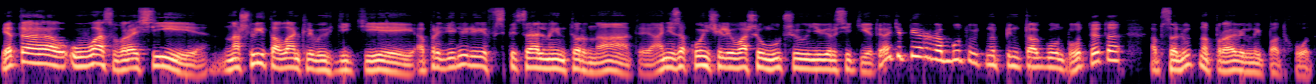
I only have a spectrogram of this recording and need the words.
Это у вас в России нашли талантливых детей, определили их в специальные интернаты, они закончили ваши лучшие университеты, а теперь работают на Пентагон. Вот это абсолютно правильный подход.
